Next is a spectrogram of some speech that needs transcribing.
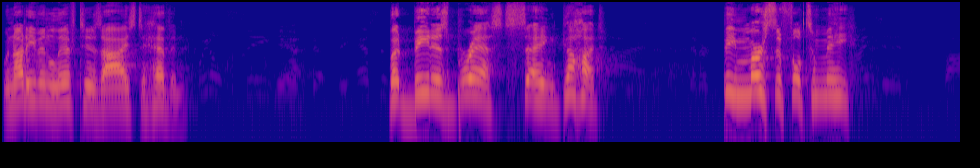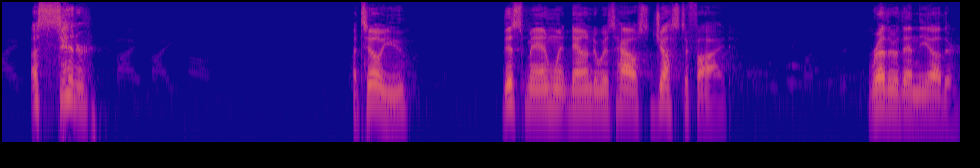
would not even lift his eyes to heaven, but beat his breast, saying, God, be merciful to me, a sinner. I tell you, this man went down to his house justified rather than the other.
